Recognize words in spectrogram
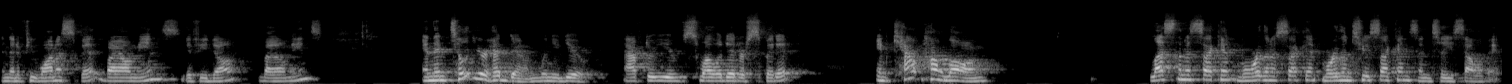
And then if you want to spit, by all means. If you don't, by all means. And then tilt your head down when you do, after you've swallowed it or spit it, and count how long less than a second, more than a second, more than two seconds until you salivate.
